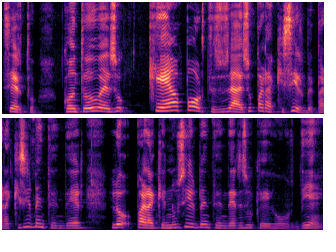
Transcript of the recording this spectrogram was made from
¿cierto? Con todo eso, ¿Qué aportes? O sea, ¿eso para qué sirve? ¿Para qué sirve entenderlo? ¿Para qué no sirve entender eso que dijo Bourdieu?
